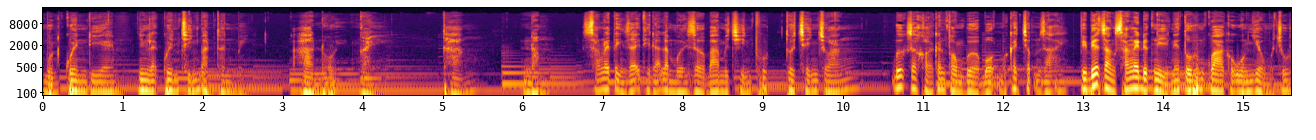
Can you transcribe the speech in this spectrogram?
Muốn quên đi em, nhưng lại quên chính bản thân mình. Hà Nội, ngày, tháng, năm. Sáng nay tỉnh dậy thì đã là 10 giờ 39 phút. Tôi chênh choáng, bước ra khỏi căn phòng bừa bộn một cách chậm rãi. Vì biết rằng sáng nay được nghỉ nên tối hôm qua có uống nhiều một chút.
